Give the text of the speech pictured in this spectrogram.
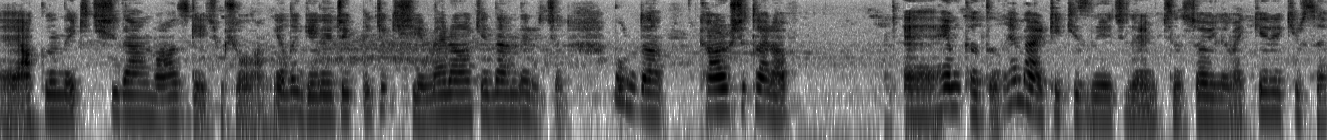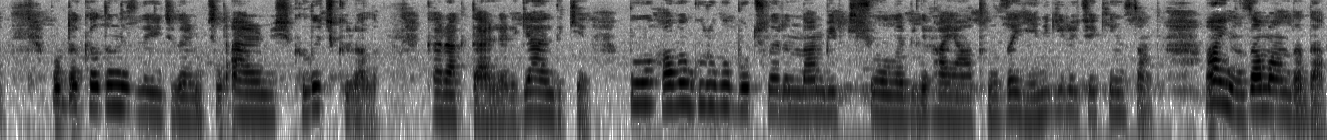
e, aklında iki kişiden vazgeçmiş olan ya da gelecekteki kişiyi merak edenler için burada karşı taraf hem kadın hem erkek izleyicilerim için söylemek gerekirse burada kadın izleyicilerim için ermiş kılıç kralı karakterleri geldi ki bu hava grubu burçlarından bir kişi olabilir hayatınıza yeni girecek insan. Aynı zamanda da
